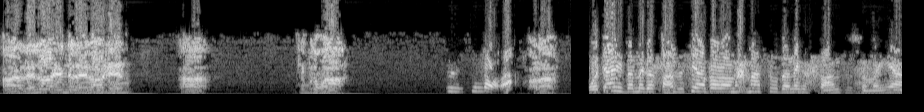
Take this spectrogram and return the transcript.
啊，来拉人的来拉人，啊，听不懂啊？嗯，听到了。好了，我家里的那个房子，现在爸爸妈妈住的那个房子怎么样？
